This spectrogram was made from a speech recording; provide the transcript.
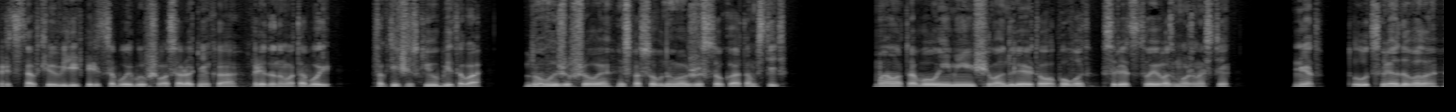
Представьте увидеть перед собой бывшего соратника, преданного тобой, фактически убитого, но выжившего и способного жестоко отомстить. Мало того, имеющего для этого повод, средства и возможности. Нет, тут следовало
